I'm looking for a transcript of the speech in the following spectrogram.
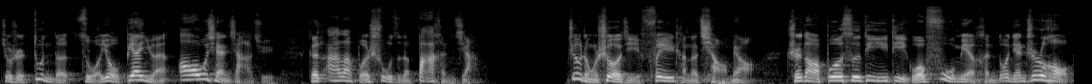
就是盾的左右边缘凹陷下去，跟阿拉伯数字的八很像。这种设计非常的巧妙，直到波斯第一帝国覆灭很多年之后，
